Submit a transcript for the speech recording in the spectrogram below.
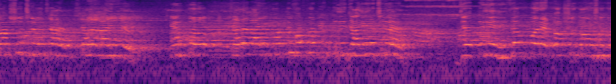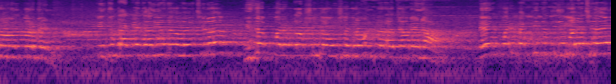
টকশো ছিল চ্যা- চ্যানেল আইনে কিন্তু চ্যানেল আইন কর্তৃপক্ষকে তিনি জানিয়েছিলেন যে তিনি হিজাব অংশগ্রহণ করবেন। কিন্তু তাকে জানিয়ে দেওয়া হয়েছিল, হিজাব পরে টকশোতে অংশগ্রহণ করা যাবে না। এর পরিপ্রেক্ষিতে তিনি বলেছিলেন,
